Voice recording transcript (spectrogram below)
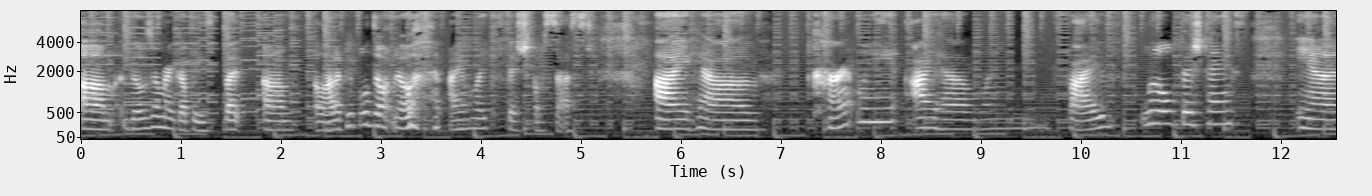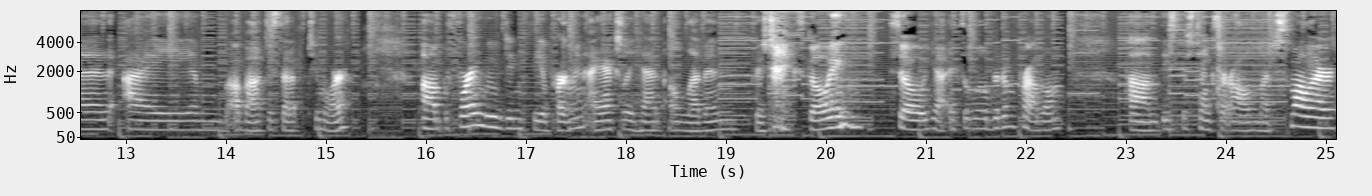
Um, those are my guppies, but um, a lot of people don't know that I'm like fish obsessed. I have, currently, I have one, five little fish tanks and I am about to set up two more. Um, before I moved into the apartment, I actually had 11 fish tanks going. So yeah, it's a little bit of a problem. Um, these fish tanks are all much smaller.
